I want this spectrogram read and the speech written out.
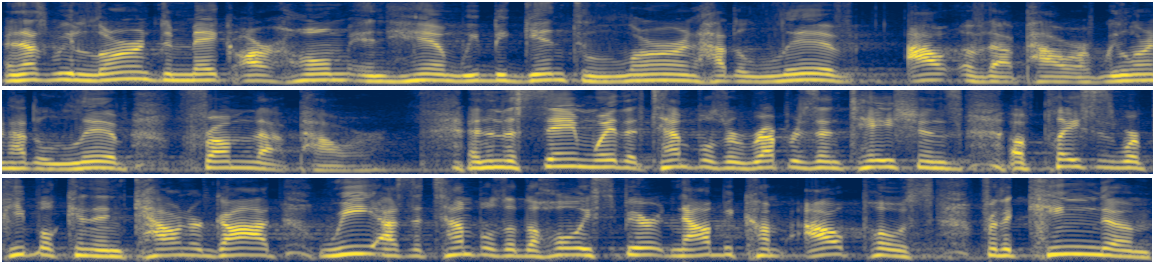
And as we learn to make our home in Him, we begin to learn how to live out of that power. We learn how to live from that power. And in the same way that temples are representations of places where people can encounter God, we, as the temples of the Holy Spirit, now become outposts for the kingdom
